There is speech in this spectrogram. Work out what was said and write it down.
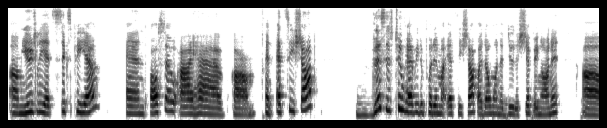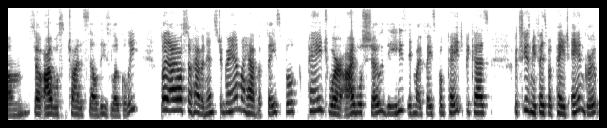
um, usually at 6 p.m. And also I have um, an Etsy shop. This is too heavy to put in my Etsy shop. I don't want to do the shipping on it. Um, so I will try to sell these locally. But I also have an Instagram. I have a Facebook page where I will show these in my Facebook page because, excuse me, Facebook page and group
